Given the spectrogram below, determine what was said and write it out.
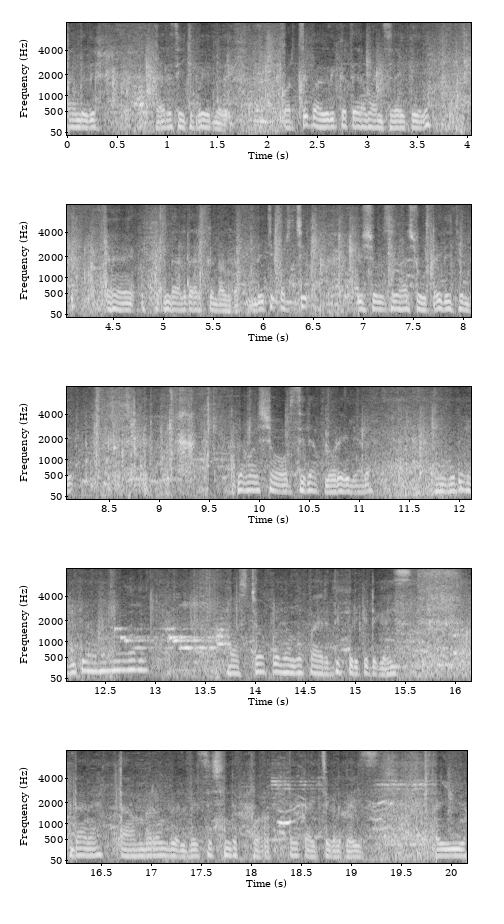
അതിന്റെ ഒരു നേരെ സീറ്റിൽ പോയിരുന്നത്. കുറച്ച് പകുതിക്ക് തരാൻ മനസ്സിലായി കഴിഞ്ഞാൽ എന്തായാലും തിരക്കുണ്ടാവില്ല. എന്നിട്ട് കുറച്ച് വിഷ്വൽസ് ഞാൻ ഷൂട്ട് ചെയ്തിട്ടുണ്ട്. നമ്മൾ ഷോർട്സിൽ അപ്ലോഡ് ചെയ്യുകയാണ് ഇവിടെ എവിടെയാണ് ബസ് സ്റ്റോപ്പിൽ നിന്ന് പരുതി പിടിക്കട്ടെ ഗൈസ് ഇതാണ് താമ്പരം റെയിൽവേ സ്റ്റേഷന്റെ പുറത്തെ കാഴ്ചകൾ ഗൈസ് അയ്യോ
